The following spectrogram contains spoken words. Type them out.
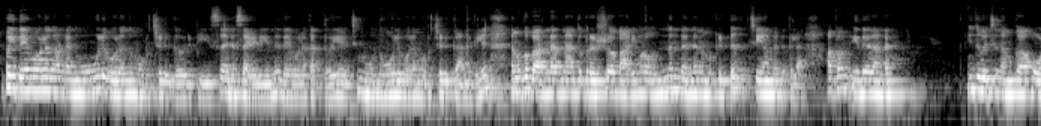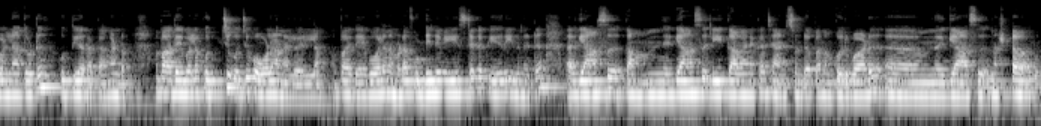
അപ്പോൾ ഇതേപോലെ അതുകൊണ്ട് നൂൽ പോലെ ഒന്ന് മുറിച്ചെടുക്കുക. ഒരു പീസ് അതിന്റെ സൈഡിൽ നിന്ന് ഇതേപോലെ കത്രിക വെച്ച് നൂൽ പോലെ മുറിച്ചെടുക്കുകയാണെങ്കിൽ നമുക്ക് ബർണറിനകത്ത് ബ്രഷോ കാര്യങ്ങളോ ഒന്നും തന്നെ നമുക്കിട്ട് ചെയ്യാൻ പറ്റത്തില്ല. അപ്പം ഇതേതാണ്ട് ഇത് വെച്ച് നമുക്ക് ആ ഹോളിനകത്തോട്ട് കുത്തി ഇറക്കാം കണ്ടോ? അപ്പോൾ അതേപോലെ കൊച്ചു കൊച്ചു ഹോളാണല്ലോ എല്ലാം. അപ്പോൾ അതേപോലെ നമ്മുടെ ഫുഡിന്റെ വേസ്റ്റൊക്കെ കയറി ഇരുന്നിട്ട് ഗ്യാസ് കം ഗ്യാസ് ലീക്ക് ആകാനൊക്കെ ചാൻസ് ഉണ്ട്. അപ്പോൾ നമുക്ക് ഒരുപാട് ഗ്യാസ് നഷ്ടമാകും.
